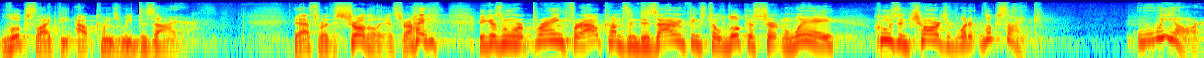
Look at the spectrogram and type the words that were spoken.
looks like the outcomes we desire. That's where the struggle is, right? Because when we're praying for outcomes and desiring things to look a certain way, who's in charge of what it looks like? We are.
